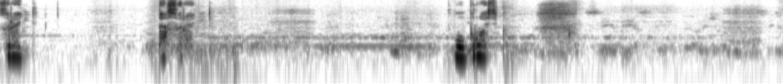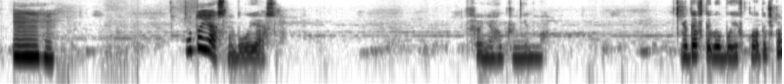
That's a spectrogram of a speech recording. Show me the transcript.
Середній. Та середній. О, Бурасик. Угу. Ну, то ясно було, ясно. Що в нього броні нема. А де в тебе буде вкладочка?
